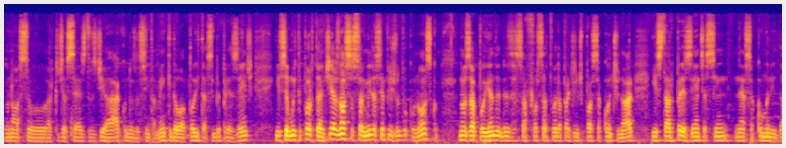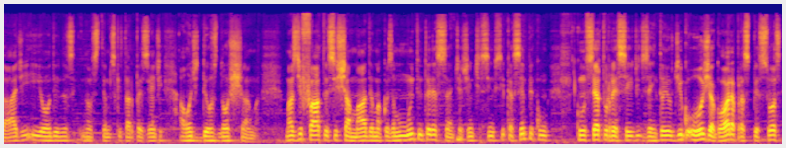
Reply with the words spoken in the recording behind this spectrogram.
do nosso arquidiocese dos diáconos, assim também, que dá o apoio e está sempre presente. Isso é muito importante. E as nossas famílias sempre junto conosco, nos apoiando nessa força toda para que a gente possa continuar e estar presente, assim, nessa comunidade e onde nós, nós temos que estar presente, aonde Deus nos chama. Mas, de fato, esse chamado é uma coisa muito interessante. A gente, sim, fica sempre com, com um certo receio de dizer. Então, eu digo hoje, agora, para as pessoas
